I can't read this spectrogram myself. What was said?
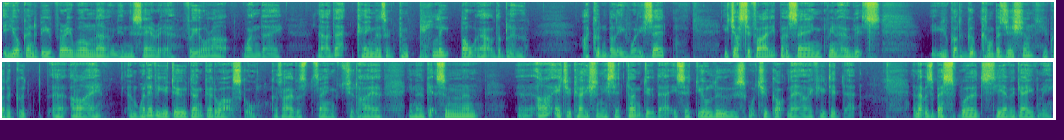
"You're going to be very well known in this area for your art one day." Now that came as a complete bolt out of the blue. I couldn't believe what he said. He justified it by saying, "You know, it's you've got a good composition, you've got a good uh, eye." And whatever you do, don't go to art school. Because I was saying, should I, uh, you know, get some um, uh, art education? He said, don't do that. He said, you'll lose what you've got now if you did that. And that was the best words he ever gave me.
